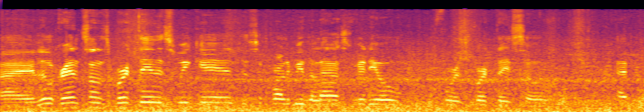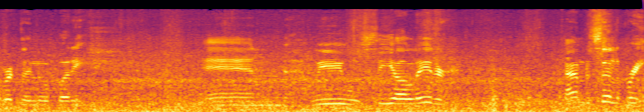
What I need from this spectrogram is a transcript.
My little grandson's birthday this weekend. This will probably be the last video before his birthday, so happy birthday, little buddy. And we will see y'all later. Time to celebrate.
